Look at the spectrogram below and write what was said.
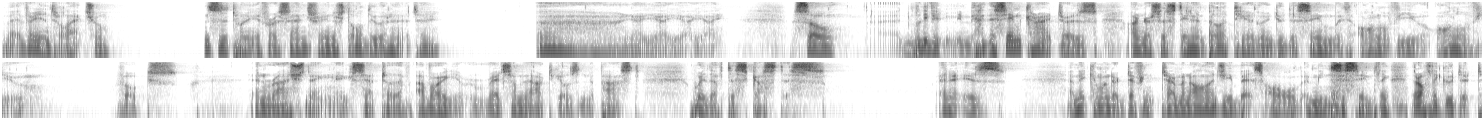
very intellectual. This is the 21st century and they're still doing it, eh? Ah, yeah, yeah, yeah, yeah. So, uh, believe it, the same characters under sustainability are going to do the same with all of you, all of you, folks, in rationing, etc. I've already read some of the articles in the past where they've discussed this. And it is it may come under different terminology, but it's all it means the same thing. They're awfully good at,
